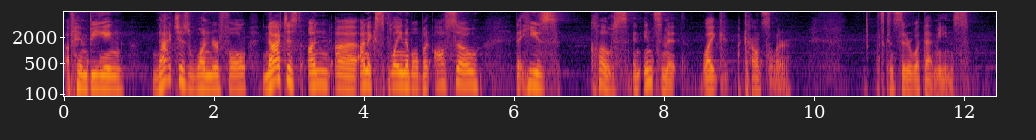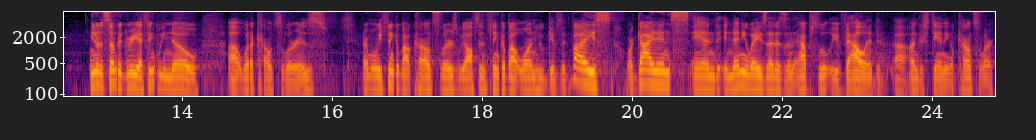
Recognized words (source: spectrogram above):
of Him being not just wonderful, not just un, uh, unexplainable, but also that he's close and intimate like a counselor. Let's consider what that means. You know, to some degree, I think we know uh, what a counselor is. Right? When we think about counselors, we often think about one who gives advice or guidance, and in many ways, that is an absolutely valid uh, understanding of counselor.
